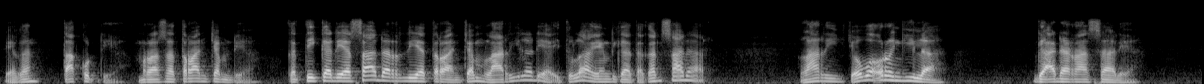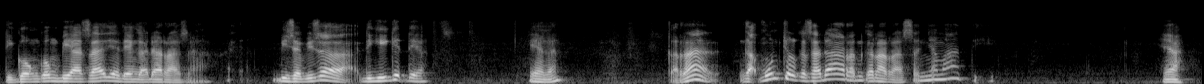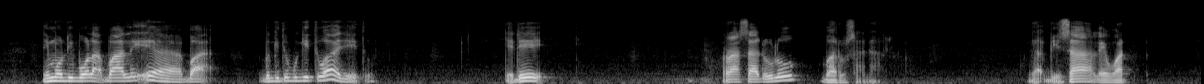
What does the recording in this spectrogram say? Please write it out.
Ya kan? Takut dia. Merasa terancam dia. Ketika dia sadar dia terancam larilah dia. Itulah yang dikatakan sadar. Lari. Coba orang gila nggak ada rasa dia. Digonggong biasa aja dia nggak ada rasa. Bisa-bisa digigit dia. Ya kan? Karena nggak muncul kesadaran karena rasanya mati. Ya ini mau dibolak-balik ya pak begitu-begitu aja itu. Jadi rasa dulu baru sadar. Nggak bisa lewat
